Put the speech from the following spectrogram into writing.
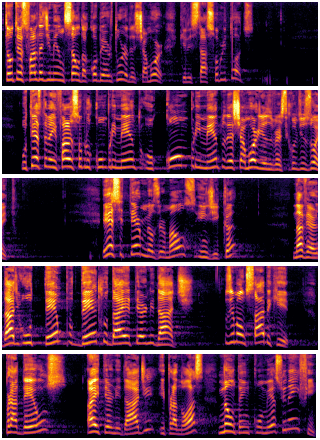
Então o texto fala da dimensão, da cobertura deste amor, que ele está sobre todos. O texto também fala sobre o cumprimento, o cumprimento deste amor, diz no versículo 18. Esse termo, meus irmãos, indica, na verdade, o tempo dentro da eternidade. Os irmãos sabem que, para Deus, a eternidade, e para nós, não tem começo e nem fim.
